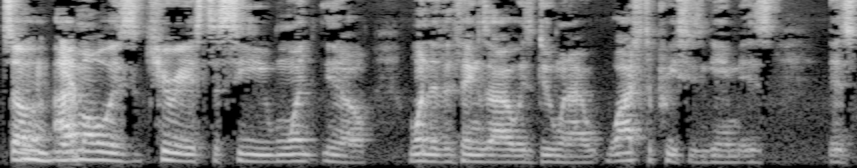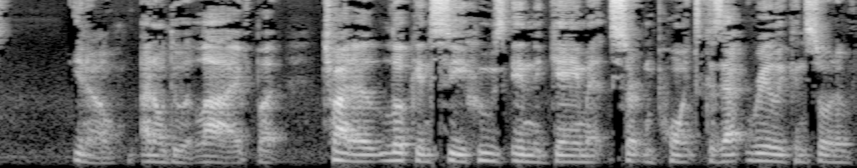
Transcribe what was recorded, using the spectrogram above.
So mm-hmm, yeah. I'm always curious to see one. You know, one of the things I always do when I watch the preseason game is is you know I don't do it live, but try to look and see who's in the game at certain points because that really can sort of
